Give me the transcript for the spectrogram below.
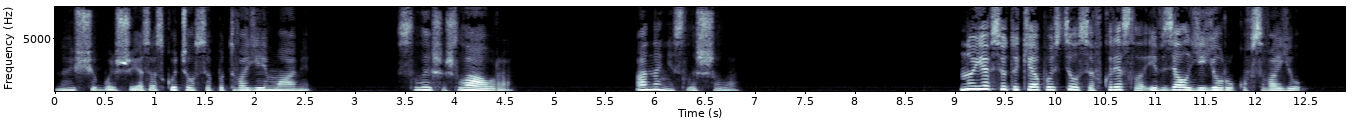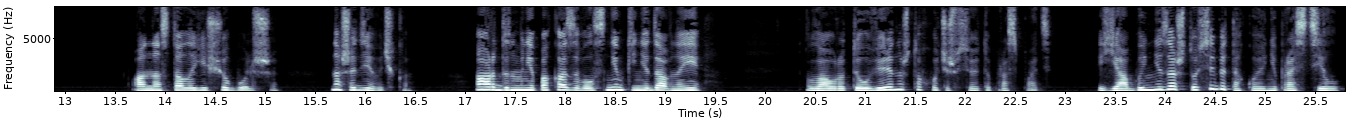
Но еще больше я соскучился по твоей маме. Слышишь, Лаура?» Она не слышала. Но я все-таки опустился в кресло и взял ее руку в свою. Она стала еще больше. Наша девочка. Арден мне показывал снимки недавно и... Лаура, ты уверена, что хочешь все это проспать? Я бы ни за что себе такое не простил.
